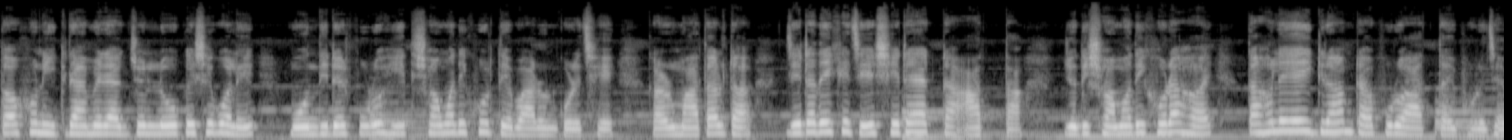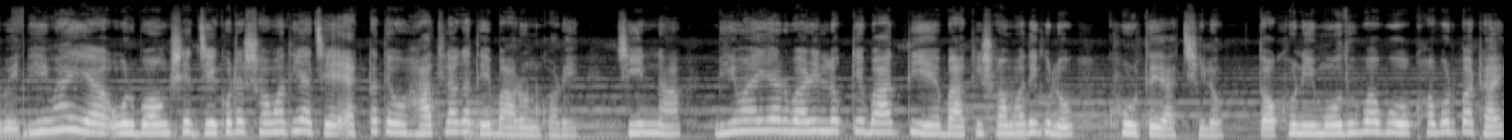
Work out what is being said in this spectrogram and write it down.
তখনই গ্রামের একজন লোক এসে বলে, মন্দিরের পুরোহিত সমাধি খুঁড়তে বারণ করেছে, কারণ মাতালটা যেটা দেখেছে সেটা একটা আত্মা। যদি সমাধি খোঁড়া হয়, তাহলে এই গ্রামটা পুরো আত্মায় ভরে যাবে। ভীমাইয়া ওর বংশের যে কটা সমাধি আছে, একটাতেও হাত লাগাতে বারণ করে। চিন্না ভীমাইয়ার বাড়ির লোককে বাদ দিয়ে বাকি সমাধিগুলো খুঁড়তে যাচ্ছিল। তখনই মধুবাবুও খবর পাঠায়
